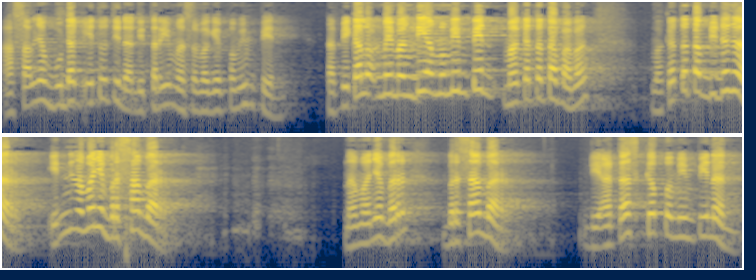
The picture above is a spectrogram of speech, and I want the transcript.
Asalnya budak itu tidak diterima sebagai pemimpin. Tapi kalau memang dia memimpin, maka tetap apa? Maka tetap didengar. Ini namanya bersabar. Namanya ber, bersabar di atas kepemimpinan.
